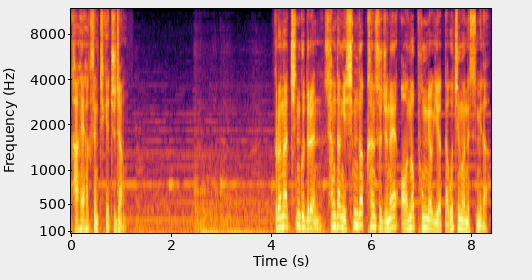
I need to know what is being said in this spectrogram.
가해 학생 측의 주장. 그러나 친구들은 상당히 심각한 수준의 언어 폭력이었다고 증언했습니다.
